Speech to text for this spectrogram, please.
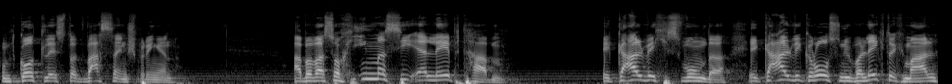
und Gott lässt dort Wasser entspringen. Aber was auch immer sie erlebt haben, egal welches Wunder, egal wie groß, und überlegt euch mal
